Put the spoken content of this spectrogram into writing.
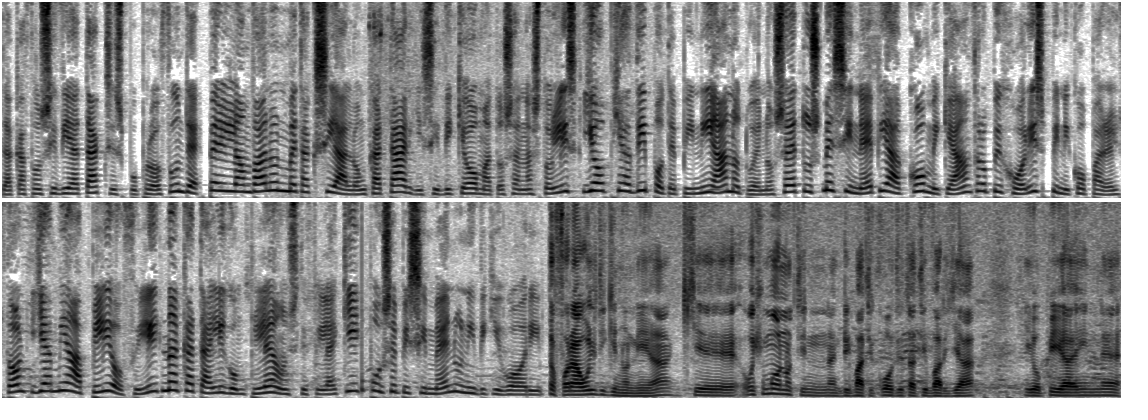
1950, καθώς οι διατάξεις που προωθούνται περιλαμβάνουν μεταξύ άλλων κατάργηση δικαιώματος αναστολής για οποιαδήποτε ποινή άνω του ενός έτους, με συνέπεια ακόμη και άνθρωποι χωρίς ποινικό παρελθόν για μια απλή οφειλή να καταλήγουν πλέον στη φυλακή, όπως επισημαίνουν οι δικηγόροι. Το αφορά όλη την κοινωνία και όχι μόνο την εγκληματικότητα, τη βαριά, η οποία είναι,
